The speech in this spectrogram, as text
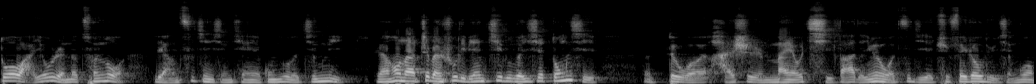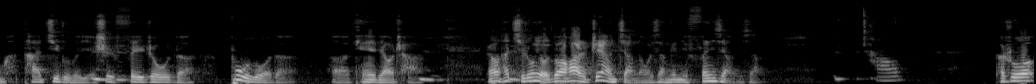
多瓦尤人的村落两次进行田野工作的经历。然后呢，这本书里边记录的一些东西。呃对我还是蛮有启发的，因为我自己也去非洲旅行过嘛。他记录的也是非洲的部落的呃田野调查，然后他其中有一段话是这样讲的，我想跟你分享一下。好，他说，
